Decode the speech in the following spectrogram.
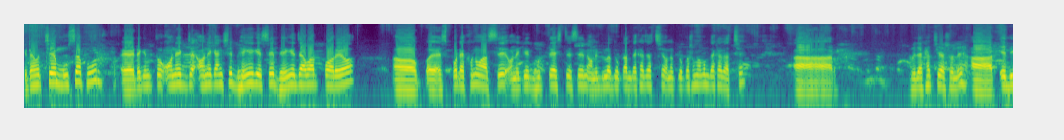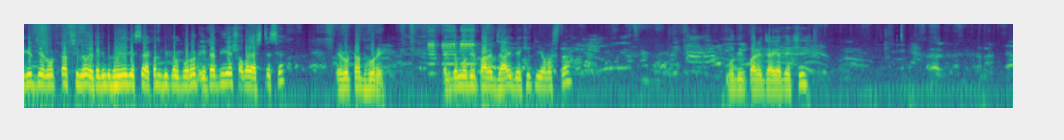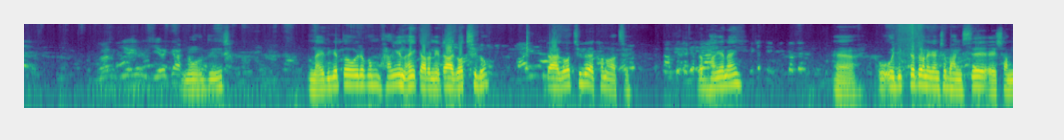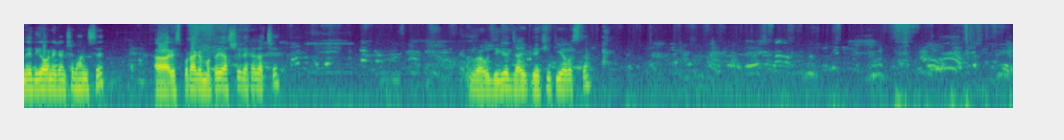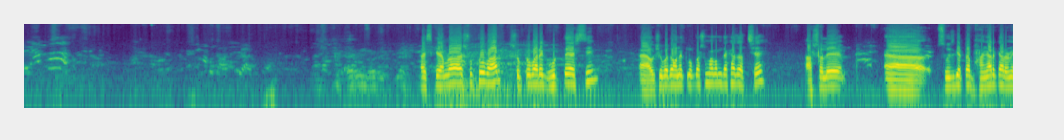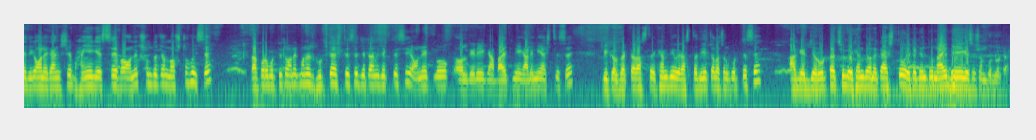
এটা হচ্ছে মুসাপুর এটা কিন্তু অনেক অনেকাংশে ভেঙে গেছে। ভেঙে যাওয়ার পরেও স্পট এখনও আছে। অনেকে ঘুরতে আসতেছেন, অনেকগুলো দোকান দেখা যাচ্ছে, অনেক লোক সমাগম দেখা যাচ্ছে। আর আমি দেখাচ্ছি আসলে। আর এদিকে যে রোডটা ছিল, এটা কিন্তু ভেঙে গেছে। এখন বিকল্প রোড। এটা দিয়ে সবাই আসতেছে এই রোডটা ধরে। একদম নদীর পাড়ে যাই দেখি কি অবস্থা। নদীর পাড়ে যাইয়া দেখি। নদীর না এদিকে তো ওই রকম ভাঙে নাই, কারণ এটা আগেও ছিল। এটা আগেও ছিল, এখনও আছে। এটা ভাঙে নাই। হ্যাঁ ওই দিকটাতে অনেকাংশ ভাঙছে সামনে এদিকে অনেকাংশ ভাঙছে। আর স্পট আগের মতোই আসছে, দেখা যাচ্ছে। আমরা ওইদিকে যাই, দেখি কি অবস্থা। আজকে আমরা শুক্রবার, শুক্রবারে ঘুরতে আসছি। ওই অনেক লোক সমাগম দেখা যাচ্ছে। আসলে সুইচ গেটটা ভাঙার কারণে এদিকে অনেকাংশে ভাঙে গেছে বা অনেক সৌন্দর্য নষ্ট হয়েছে। তার পরবর্তীতে অনেক মানুষ ঘুরতে আসতেছে, যেটা আমি দেখতেছি। অনেক লোক অলরেডি বাইক নিয়ে গাড়ি নিয়ে আসতেছে। বিকল্প একটা রাস্তা এখান দিয়ে, ওই রাস্তা দিয়ে চলাচল করতেছে। আগের যে রোডটা ছিল, এখান দিয়ে অনেকে আসতো। এটা কিন্তু নাই, ভেঙে গেছে সম্পূর্ণটা।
